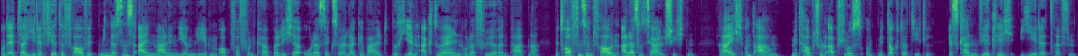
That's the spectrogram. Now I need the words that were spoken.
und etwa jede vierte Frau wird mindestens einmal in ihrem Leben Opfer von körperlicher oder sexueller Gewalt durch ihren aktuellen oder früheren Partner. Betroffen sind Frauen aller sozialen Schichten, reich und arm, mit Hauptschulabschluss und mit Doktortitel. Es kann wirklich jede treffen.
